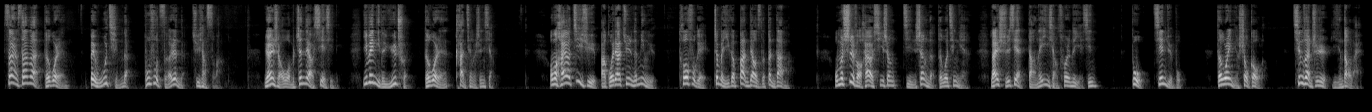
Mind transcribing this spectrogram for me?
三十三万德国人被无情的、不负责任的驱向死亡。元首，我们真的要谢谢你，因为你的愚蠢，德国人看清了真相。我们还要继续把国家军人的命运托付给这么一个半吊子的笨蛋吗？我们是否还要牺牲仅剩的德国青年来实现党内一小撮人的野心？不，坚决不！德国人已经受够了，清算之日已经到来。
